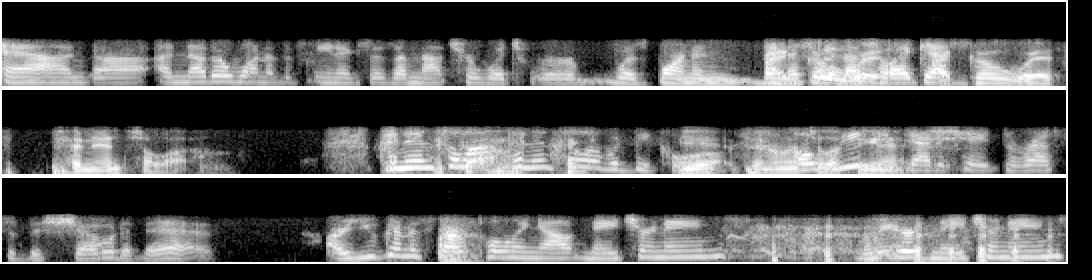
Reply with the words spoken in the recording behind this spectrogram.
And uh, another one of the phoenixes, I'm not sure which were was born in Venezuela. with so I guess I'd go with Peninsula. Peninsula. Go- Peninsula would be cool. Yeah, Peninsula oh, we Phoenix. could dedicate the rest of the show to this. Are you going to start pulling out nature names? Weird nature names?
